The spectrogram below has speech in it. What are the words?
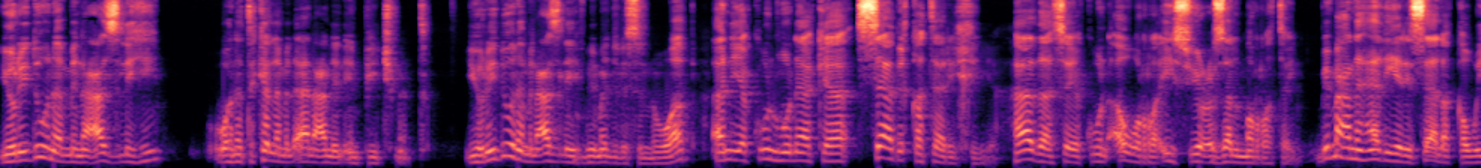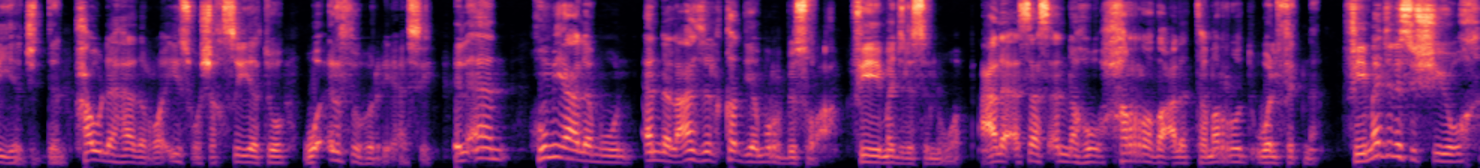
يريدون من عزله ونتكلم الآن عن الإمبيتشمنت يريدون من عزله بمجلس النواب أن يكون هناك سابقة تاريخية، هذا سيكون أول رئيس يعزل مرتين، بمعنى هذه رسالة قوية جدا حول هذا الرئيس وشخصيته وإرثه الرئاسي. الآن هم يعلمون أن العزل قد يمر بسرعة في مجلس النواب، على أساس أنه حرض على التمرد والفتنة. في مجلس الشيوخ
